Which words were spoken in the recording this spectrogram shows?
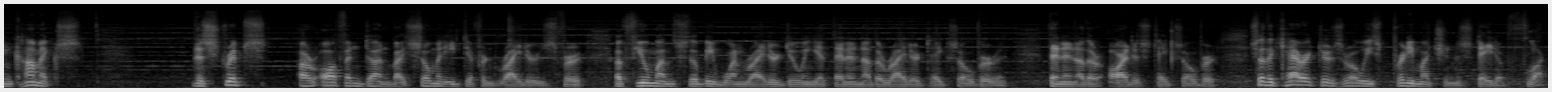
in comics, the strips are often done by so many different writers. For a few months, there'll be one writer doing it, then another writer takes over, then another artist takes over. So the characters are always pretty much in a state of flux.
